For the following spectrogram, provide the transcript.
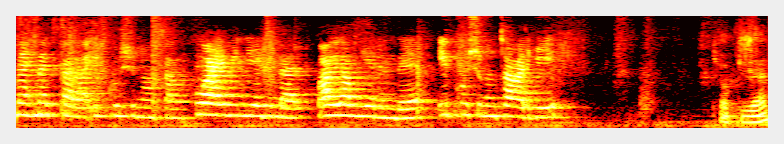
Mehmet Kara ilk kurşunu atan, Kuvayi Milliyeciler, bayram yerinde, ilk kurşunun tarihi, Çok güzel.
